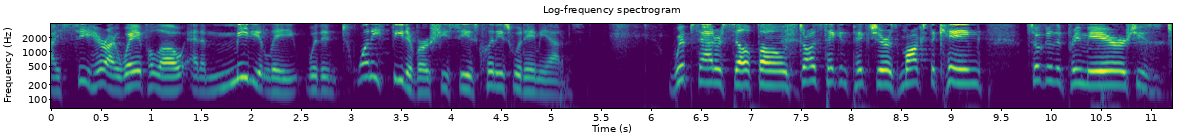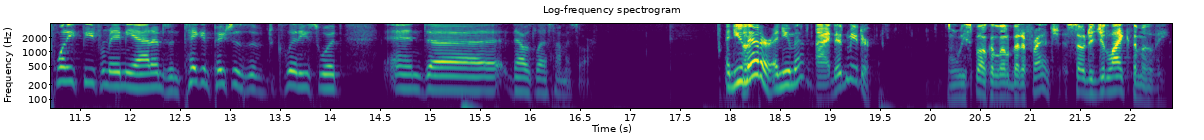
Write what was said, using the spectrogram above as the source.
I see her, I wave hello, and immediately within 20 feet of her, she sees Clint Eastwood, Amy Adams whips out her cell phone, starts taking pictures, marks the king, took her to the premiere. She's 20 feet from Amy Adams and taking pictures of Clint Eastwood. And uh, that was the last time I saw her. And you So- met her, and you met her. I did meet her. We spoke a little bit of French. So, did you like the movie?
